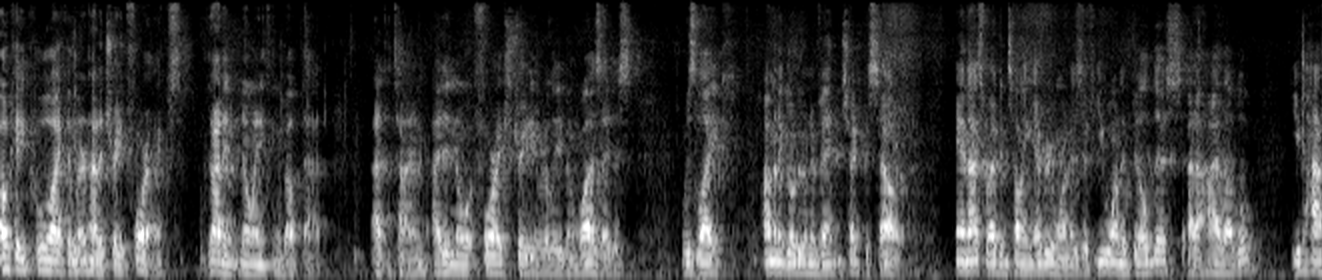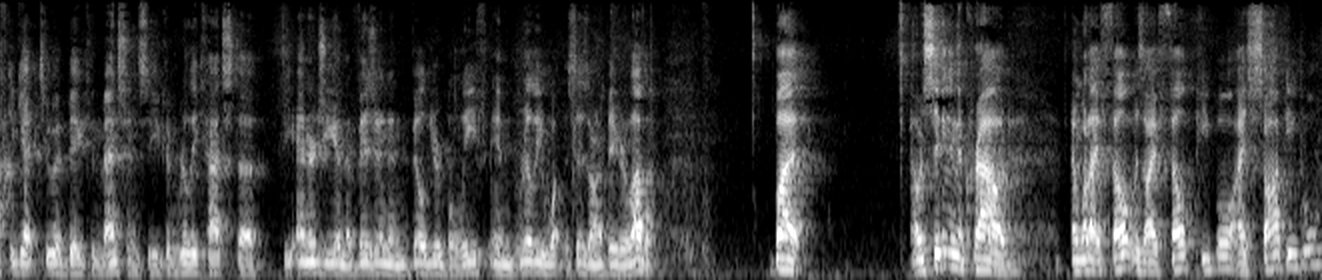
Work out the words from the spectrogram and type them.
okay, cool, I can learn how to trade forex I didn't know anything about that at the time. I didn't know what forex trading really even was. I just was like, I'm gonna go to an event and check this out. And that's what I've been telling everyone is if you want to build this at a high level, you have to get to a big convention so you can really catch the the energy and the vision and build your belief in really what this is on a bigger level. But I was sitting in the crowd, and what I felt was I felt people, I saw people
